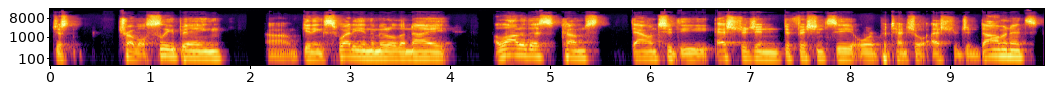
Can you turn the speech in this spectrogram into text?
just trouble sleeping, um, getting sweaty in the middle of the night. A lot of this comes down to the estrogen deficiency or potential estrogen dominance.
